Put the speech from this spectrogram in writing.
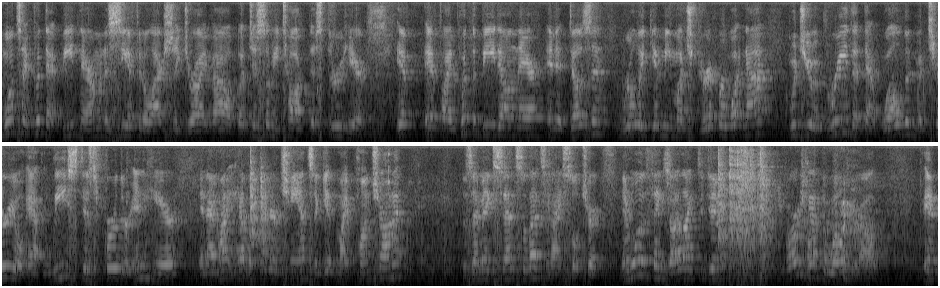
once I put that bead in there, I'm going to see if it'll actually drive out, but just let me talk this through here. If, if I put the bead on there and it doesn't really give me much grip or whatnot, would you agree that that welded material at least is further in here, and I might have a better chance of getting my punch on it? Does that make sense? So that's a nice little trick. And one of the things I like to do, you've already got the welder out, and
